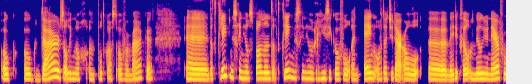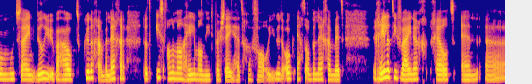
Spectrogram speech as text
ook, ook daar zal ik nog een podcast over maken. Uh, dat klinkt misschien heel spannend, dat klinkt misschien heel risicovol en eng, of dat je daar al, uh, weet ik veel, een miljonair voor moet zijn. Wil je überhaupt kunnen gaan beleggen? Dat is allemaal helemaal niet per se het geval. Je kunt ook echt al beleggen met relatief weinig geld en, uh,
